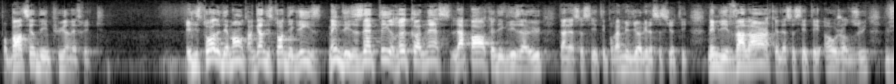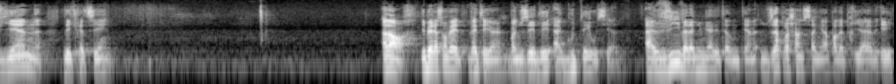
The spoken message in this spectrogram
pour bâtir des puits en Afrique. Et l'histoire le démontre. regarde l'histoire de l'Église. Même des athées reconnaissent l'apport que l'Église a eu dans la société pour améliorer la société. Même les valeurs que la société a aujourd'hui viennent des chrétiens. Alors, Libération 21 va nous aider à goûter au ciel, à vivre à la lumière de l'éternité, en nous approchant du Seigneur par la prière et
